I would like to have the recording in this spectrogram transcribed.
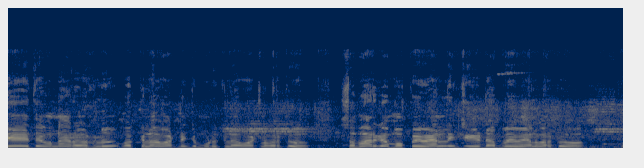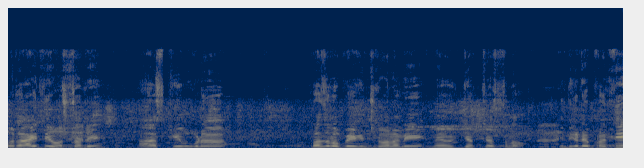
ఏదైతే ఉన్నాయో అర్హులు ఒక కిలోవాట్ నుంచి మూడు కిలోవాట్ల వరకు సుమారుగా ముప్పై వేల నుంచి డెబ్బై వేల వరకు రాయితీ వస్తుంది. ఆ స్కీమ్ కూడా ప్రజలు ఉపయోగించుకోవాలని మేము విజ్ఞప్తి చేస్తున్నాం. ఎందుకంటే ప్రతి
